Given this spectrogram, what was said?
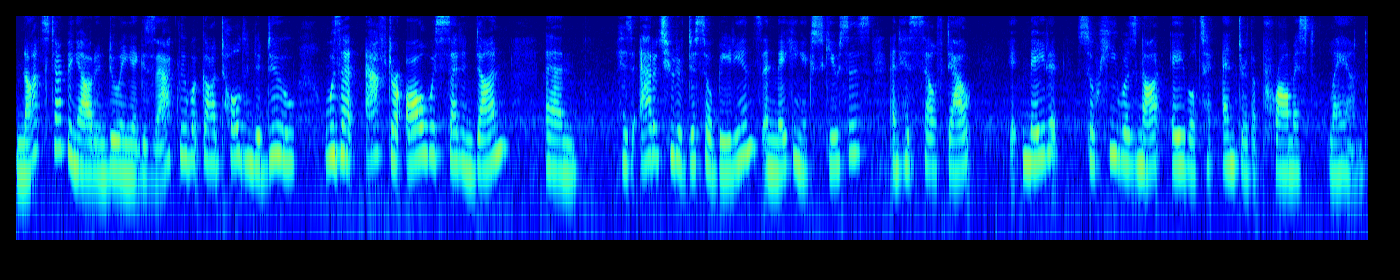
not stepping out and doing exactly what God told him to do was that after all was said and done, and his attitude of disobedience and making excuses and his self doubt, it made it so he was not able to enter the promised land.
